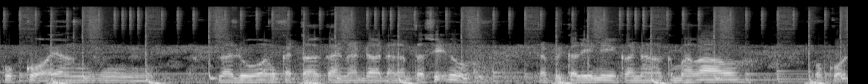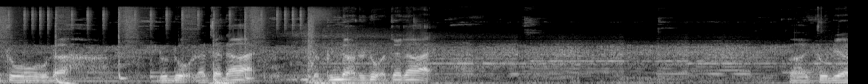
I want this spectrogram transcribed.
pokok yang lalu orang katakan ada dalam tasik tu. Tapi kali ni kerana kemarau pokok tu dah duduk atas darat. Dah pindah duduk atas darat. Ha, itu dia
